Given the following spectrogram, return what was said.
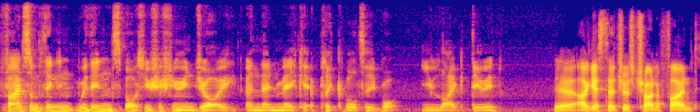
find something within sports nutrition you enjoy and then make it applicable to what you like doing. Yeah, I guess they're just trying to find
